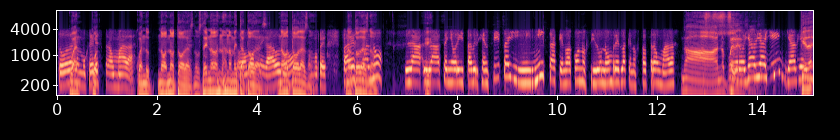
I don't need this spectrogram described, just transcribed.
todas las mujeres traumadas. Cuando no no todas, no usted no no no meta todas. no, todas no. No todas no la, eh, la señorita virgencita y niñita que no ha conocido un hombre es la que no está traumada. No, no puede. Pero ya de allí, ya de ¿Qué edad,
